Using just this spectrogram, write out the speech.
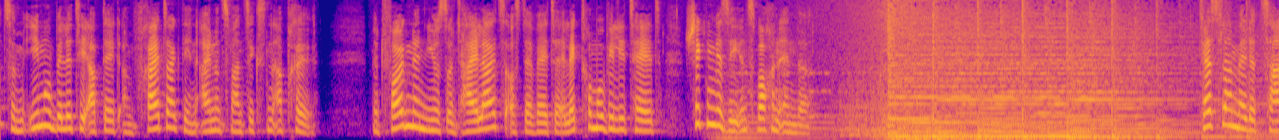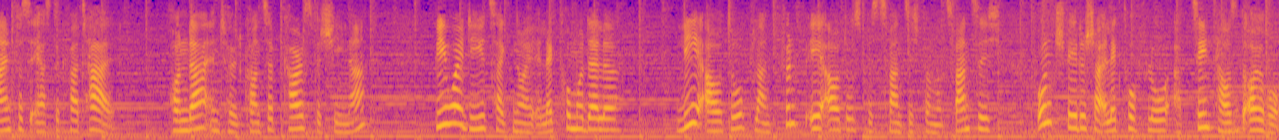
zum E-Mobility Update am Freitag, den 21. April. Mit folgenden News und Highlights aus der Welt der Elektromobilität schicken wir Sie ins Wochenende. Tesla meldet Zahlen fürs erste Quartal. Honda enthüllt Concept Cars für China. BYD zeigt neue Elektromodelle. Li Auto plant fünf E-Autos bis 2025 und schwedischer Elektrofloh ab 10.000 Euro.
